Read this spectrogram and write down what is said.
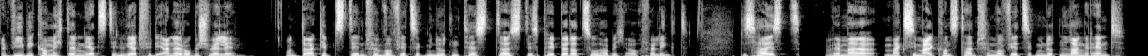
wie bekomme ich denn jetzt den Wert für die anaerobe Schwelle? Und da gibt es den 45-Minuten-Test, das, das Paper dazu habe ich auch verlinkt. Das heißt, wenn man maximal konstant 45 Minuten lang rennt,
